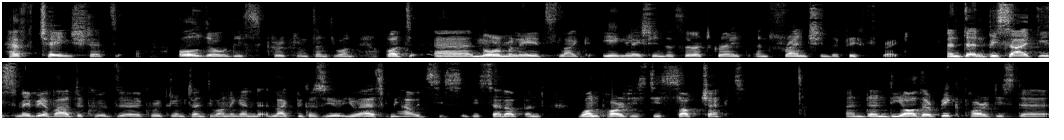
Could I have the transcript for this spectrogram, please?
have changed it although this curriculum 21 but uh, normally it's like english in the third grade and french in the fifth grade. And then beside this maybe about the, the curriculum 21 again like because you, you asked me how it's this, this set up and one part is this subject and then the other big part is the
